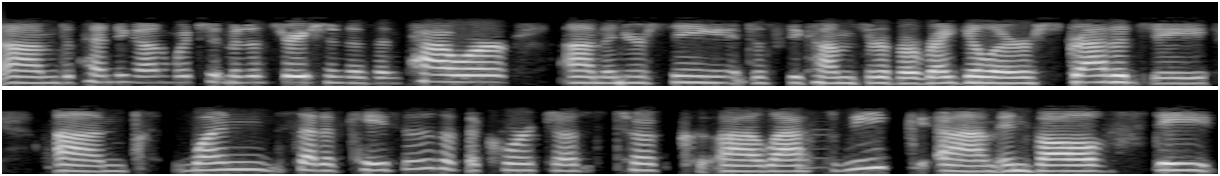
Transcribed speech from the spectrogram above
um, depending on which administration is in power, um, and you're seeing it just become sort of a regular strategy. Um, one set of cases that the court just took uh, last week um, involved state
